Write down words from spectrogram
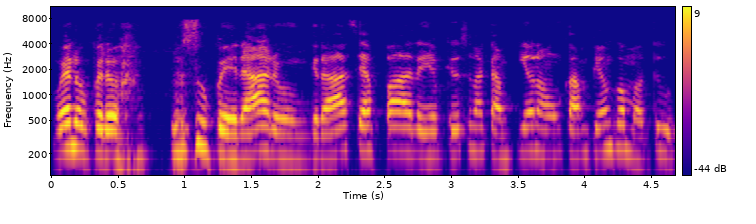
bueno, pero lo superaron. Gracias, Padre. Yo quiero ser una campeona, un campeón como tú,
